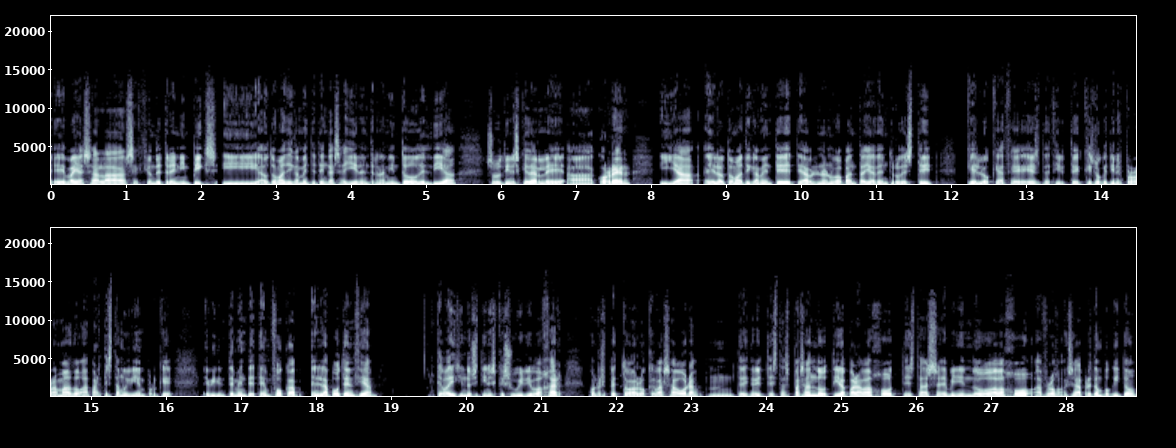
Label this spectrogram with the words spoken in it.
eh, vayas a la sección de Training Peaks y automáticamente tengas allí el entrenamiento del día, solo tienes que darle a correr y ya él automáticamente te abre una nueva pantalla dentro de Street que lo que hace es decirte qué es lo que tienes programado. Aparte está muy bien porque evidentemente te enfoca en la potencia te va diciendo si tienes que subir y bajar con respecto a lo que vas ahora. Mm, te dice, te estás pasando, tira para abajo, te estás eh, viniendo abajo, afloja, se aprieta un poquito.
